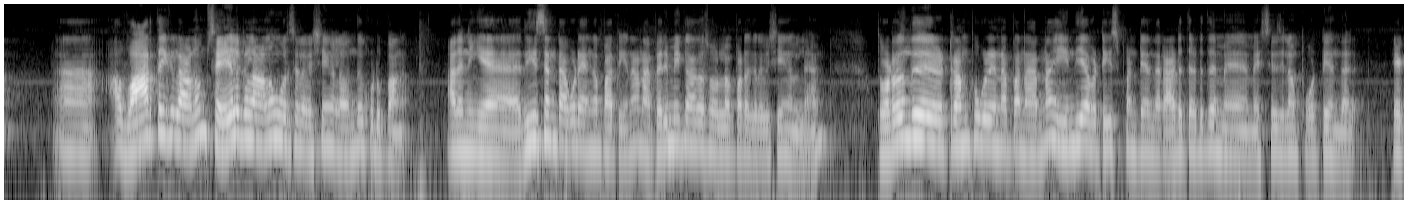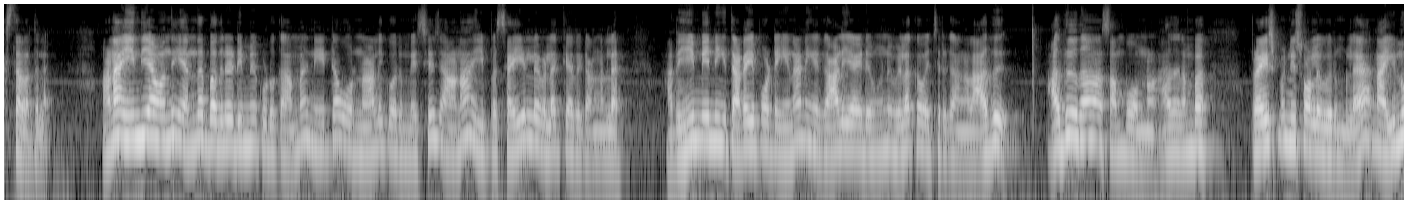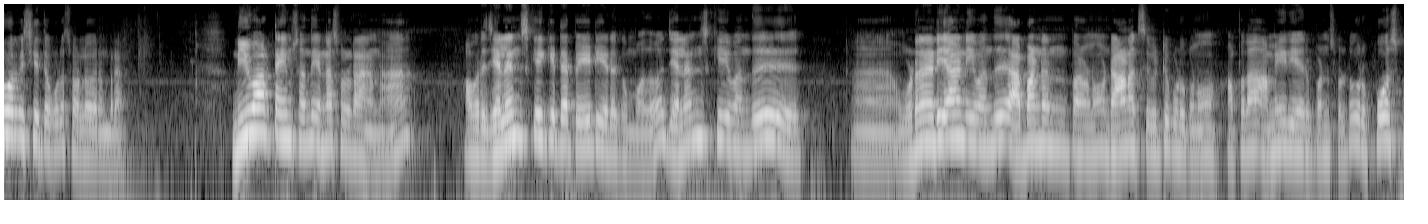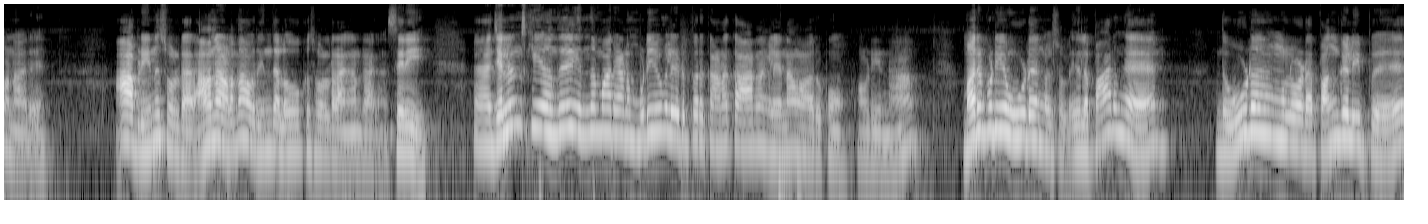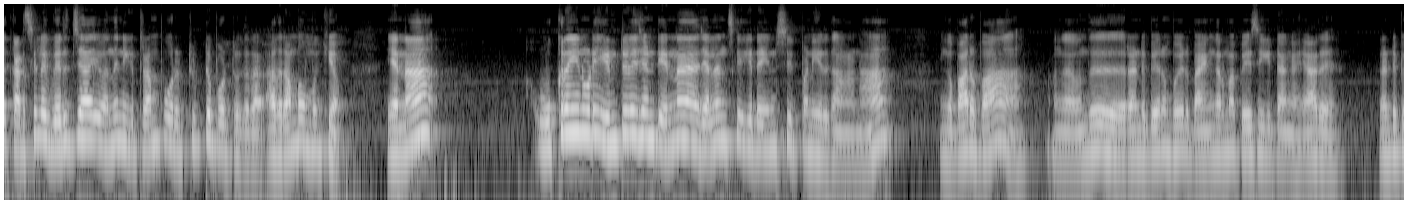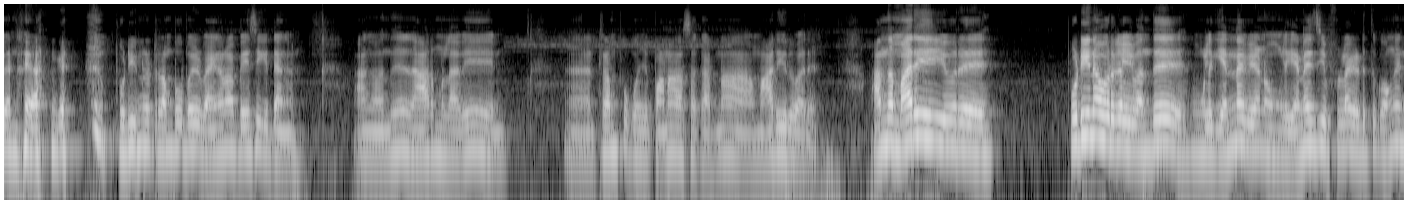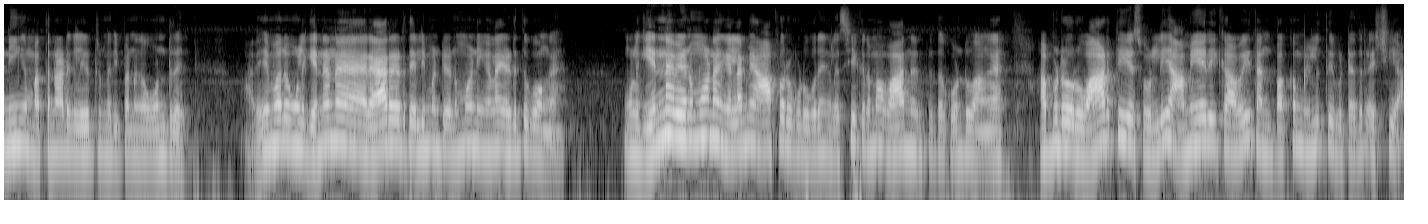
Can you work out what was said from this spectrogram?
வார்த்தைகளாலும் செயல்களாலும் ஒரு சில விஷயங்களை வந்து கொடுப்பாங்க. அதை நீங்கள் ரீசெண்டாக கூட எங்கே பார்த்தீங்கன்னா நான் பெருமைக்காக சொல்லப்படுகிற விஷயங்களில் தொடர்ந்து ட்ரம்ப் கூட என்ன பண்ணாருன்னா இந்தியாவை டீஸ் பண்ணிட்டே இருந்தார். அடுத்தடுத்து மெ மெசேஜ்லாம் போட்டே இருந்தார் எக்ஸ் தளத்தில். ஆனால் இந்தியா வந்து எந்த பதிலடியுமே கொடுக்காம நீட்டாக ஒரு நாளைக்கு ஒரு மெசேஜ் ஆனால் இப்போ சைடில் விளக்க இருக்காங்கல்ல அதையும் மீறி நீங்கள் தடை போட்டிங்கன்னா நீங்கள் காலி ஆகிடுவீங்கன்னு விளக்க வச்சுருக்காங்களா? அது அதுதான் சம்பவம் நான் அது நம்ம ப்ரைஸ் பண்ணி சொல்ல விரும்பல. நான் இன்னொரு விஷயத்தை கூட சொல்ல விரும்புகிறேன் நியூயார்க் டைம்ஸ் வந்து என்ன சொல்கிறாங்கன்னா அவர் ஜெலன்ஸ்கி கிட்ட பேட்டி எடுக்கும்போதோ ஜெலன்ஸ்கி வந்து உடனடியாக நீ வந்து அபாண்டன் பண்ணணும் டானக்ஸ் விட்டு கொடுக்கணும் அப்போ தான் அமைதியாக இருப்பேன்னு சொல்லிட்டு ஒரு போஸ்ட் பண்ணார். அப்படின்னு சொல்கிறார் அதனால தான் அவர் இந்த அளவுக்கு சொல்கிறாங்கன்றாங்க சரி ஜெலன்ஸ்கி வந்து இந்த மாதிரியான முடிவுகள் எடுப்பதற்கான காரணங்கள் என்னவா இருக்கும் அப்படின்னா மறுபடியும் ஊடகங்கள் சொல் இதில் பாருங்கள் இந்த ஊடகங்களோட பங்களிப்பு கடைசியில் வெர்ஜாய் வந்து இன்றைக்கி ட்ரம்ப் ஒரு ட்விட்டு போட்டிருக்கிறார். அது ரொம்ப முக்கியம். ஏன்னா உக்ரைனுடைய இன்டெலிஜென்ட் என்ன ஜெலன்ஸ்கி கிட்ட இன்ஸ்டியூட் பண்ணியிருக்காங்கன்னா இங்கே பாருப்பா அங்கே வந்து ரெண்டு பேரும் போயிட்டு பயங்கரமாக பேசிக்கிட்டாங்க. யார்? ரெண்டு பேரும் யாருங்க? புடின்னு ட்ரம்ப்பு போய் பயங்கரமாக பேசிக்கிட்டாங்க. அங்கே வந்து நார்மலாகவே ட்ரம்ப்பு கொஞ்சம் பண ஆசை காட்டினா மாறிடுவார். அந்த மாதிரி இவர் புடினவர்கள் வந்து உங்களுக்கு என்ன வேணும்? உங்களுக்கு எனர்ஜி ஃபுல்லாக எடுத்துக்கோங்க. நீங்கள் மற்ற நாடுகள் ஏற்றுமதி பண்ணுங்கள் ஒன்று. அதே மாதிரி உங்களுக்கு என்னென்ன ரேர் எடுத்த எலிமெண்ட் வேணுமோ நீங்கள்லாம் எடுத்துக்கோங்க. உங்களுக்கு என்ன வேணுமோ நாங்கள் எல்லாமே ஆஃபர் கொடுக்குறோம். எங்களை சீக்கிரமாக வார் நிறுத்தத்தை கொண்டு வாங்க. அப்படின்ற ஒரு வார்த்தையை சொல்லி அமெரிக்காவை தன் பக்கம் இழுத்து விட்டது ரஷ்யா.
